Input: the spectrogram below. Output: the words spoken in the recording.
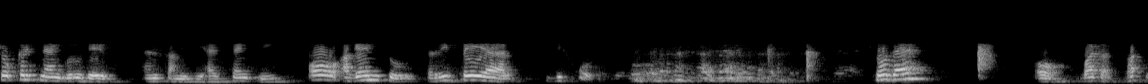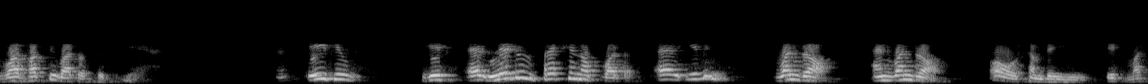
So Krishna and Gurudev and Swamiji has sent me, oh, again to repair the hope. So that, oh, water, bha- va- bhakti should be. If you give a little fraction of water, uh, even one drop and one drop, oh, someday it must.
